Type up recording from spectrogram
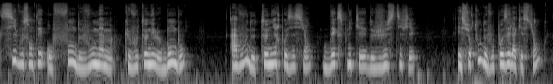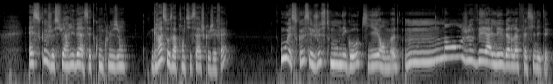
Si vous sentez au fond de vous-même que vous tenez le bon bout, à vous de tenir position, d'expliquer, de justifier, et surtout de vous poser la question, est-ce que je suis arrivée à cette conclusion grâce aux apprentissages que j'ai faits Ou est-ce que c'est juste mon ego qui est en mode hmm, non, je vais aller vers la facilité?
